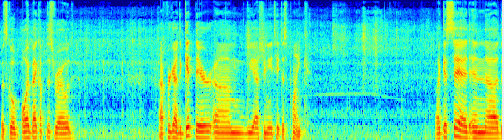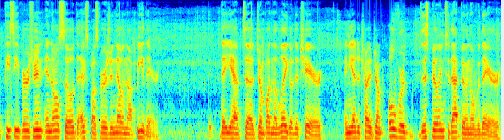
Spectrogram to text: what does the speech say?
let's go all the way back up this road. I forgot to get there. Um, we actually need to take this plank. Like I said, in uh, the PC version and also the Xbox version, that will not be there. That you have to jump on the leg of the chair, and you have to try to jump over this building to that building over there.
